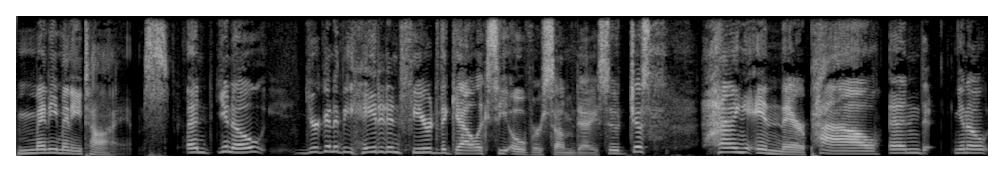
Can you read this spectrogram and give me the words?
many, many times. And, you know, you're going to be hated and feared the galaxy over someday. So just hang in there, pal. And, you know,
